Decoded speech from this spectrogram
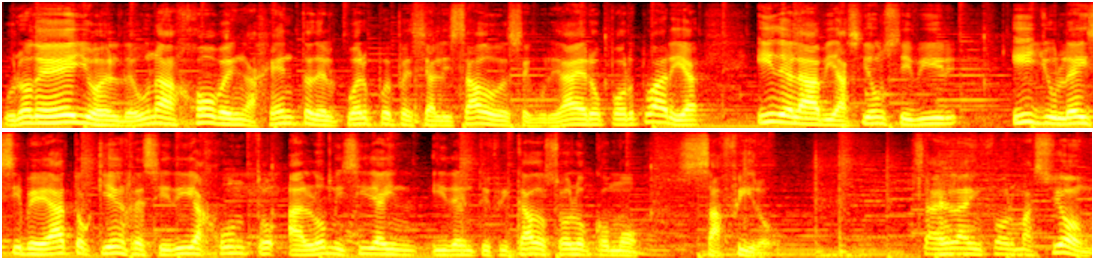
Uno de ellos, el de una joven agente del Cuerpo Especializado de Seguridad Aeroportuaria y de la Aviación Civil, y Yuleisi Beato, quien residía junto al homicida identificado solo como Zafiro. Esa es la información.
